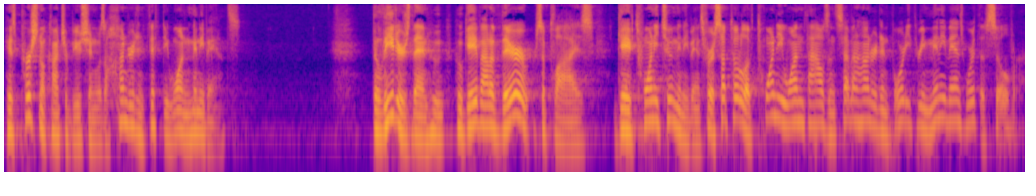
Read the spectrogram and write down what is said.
His personal contribution was 151 minivans. The leaders then who, who gave out of their supplies gave 22 minivans for a subtotal of 21,743 minivans worth of silver.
